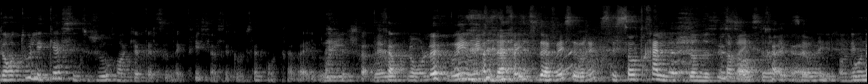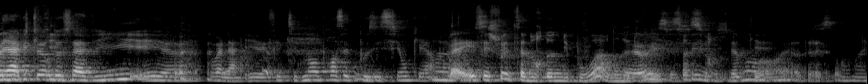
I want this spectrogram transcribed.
Dans tous les cas, c'est toujours entre la personne actrice, hein, c'est comme ça qu'on travaille. Oui. Oui. Rappelons-le. Oui, oui, tout à fait, tout à fait, c'est vrai. C'est central dans notre C'est travail, c'est vrai. c'est vrai. On est acteur de sa vie et euh, voilà. Et effectivement, on prend cette position qui est importante. Bah, et c'est chouette, ça nous redonne du pouvoir dans notre Euh, vie, oui, c'est c'est ça sûr, surtout évidemment, qui est ouais. intéressant. ouais.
